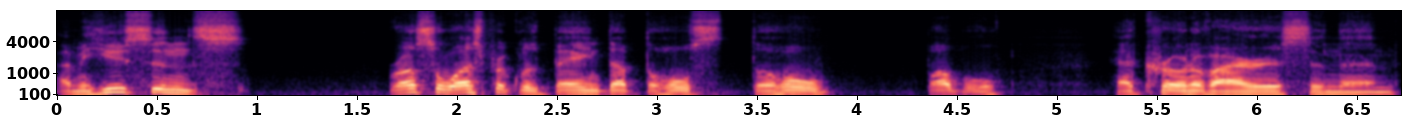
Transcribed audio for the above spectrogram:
I mean, Houston's Russell Westbrook was banged up the whole the whole bubble, had coronavirus, and then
